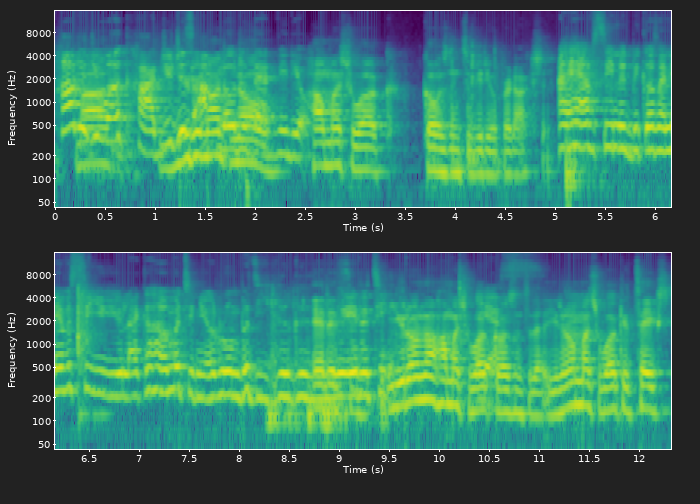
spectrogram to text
How did you work hard? You just you do not uploaded know that video. How much work goes into video production? I have seen it because I never see you. You're like a hermit in your room, but. Editing. editing. You don't know how much work Yes. goes into that. You don't know how much work it takes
